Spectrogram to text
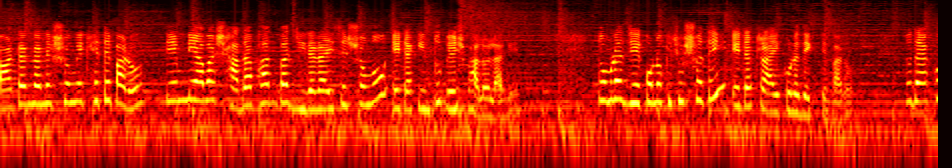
বাটার নানের সঙ্গে খেতে পারো, তেমনি আবার সাদা ভাত বা জিরা রাইসের সঙ্গেও এটা কিন্তু বেশ ভালো লাগে। তোমরা যে কোনো কিছুর সাথেই এটা ট্রাই করে দেখতে পারো। তো দেখো,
